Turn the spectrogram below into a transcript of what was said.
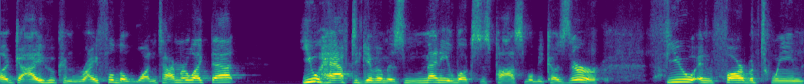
a guy who can rifle the one timer like that, you have to give him as many looks as possible because there are few and far between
